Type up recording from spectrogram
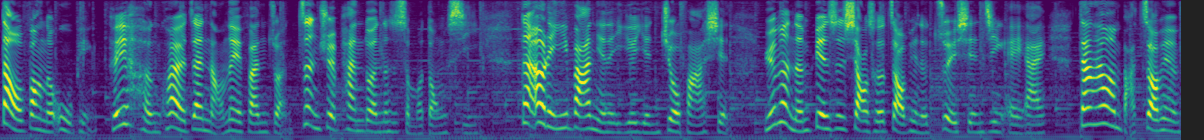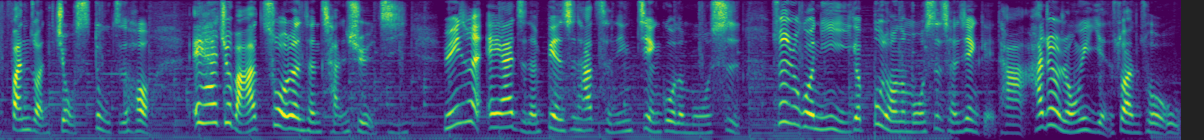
倒放的物品，可以很快的在脑内翻转，正确判断那是什么东西。但二零一八年的一个研究发现，原本能辨识校车照片的最先进 AI，当他们把照片翻转九十度之后，AI 就把它错认成铲雪机。原因是因 AI 只能辨识它曾经见过的模式，所以如果你以一个不同的模式呈现给它，它就容易演算错误。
